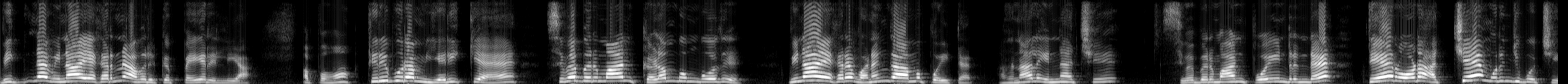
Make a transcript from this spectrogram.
விக்ன விநாயகர்னு அவருக்கு பெயர் இல்லையா? அப்போ திரிபுரம் எரிக்க சிவபெருமான் கிளம்பும் போது விநாயகரை வணங்காம போயிட்டார். அதனால என்னாச்சு? சிவபெருமான் போயின்னு இருந்த தேரோட அச்சே முறிஞ்சு போச்சு.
